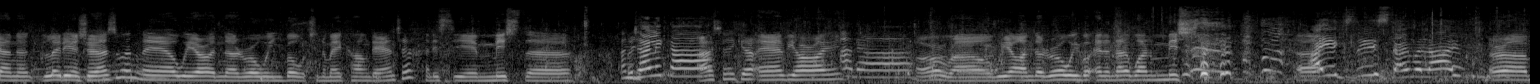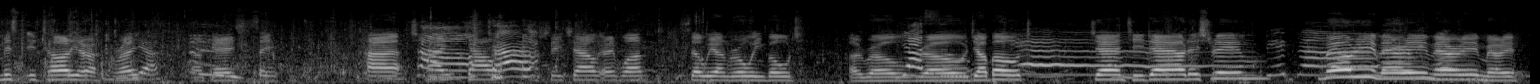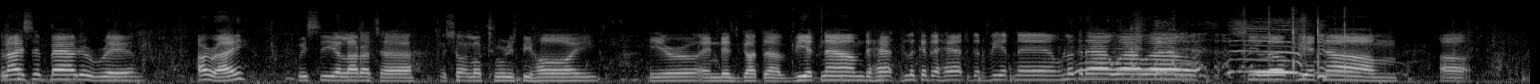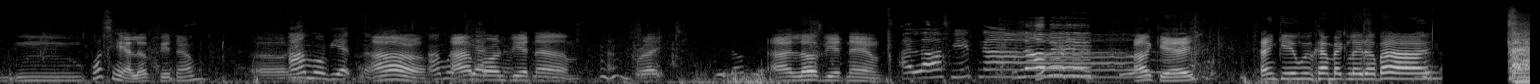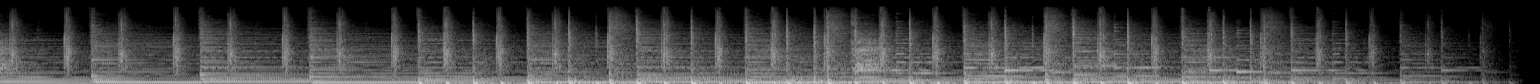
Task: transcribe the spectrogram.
And uh, ladies and gentlemen, now we are in the rowing boat in the Mekong Delta, and this is Mr. Angelica. Angelica and behind. Anna. All right, we are on the rowing boat, and another one, Miss I exist. I'm alive. uh, Miss Italia, right? Yeah. Okay, say hi. Hi, ciao. Ciao. Say ciao, everyone. So we are on rowing boat. A row, Yes, row your boat gently down the stream. Merry, merry, merry, merry, lies about the rim. All right, we see a lot of uh, we saw a lot of tourists behind here, and then got uh, Vietnam. The hat, look at the hat, got Vietnam. Look at that, wow, wow. She loves Vietnam. Uh, mm, what's here? I love Vietnam. Uh, I'm a Vietnam. oh, I'm I'm, a from Vietnam. right. I love Vietnam. I love Vietnam. Love it. Okay. Thank you. We'll come back later. Bye.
